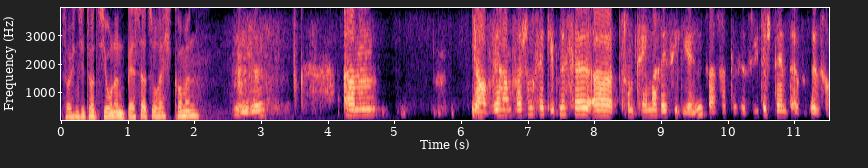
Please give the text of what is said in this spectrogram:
solchen Situationen besser zurechtkommen? Mhm. Ähm, ja, wir haben Forschungsergebnisse äh, zum Thema Resilienz, also dieses Widerstand, also, also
